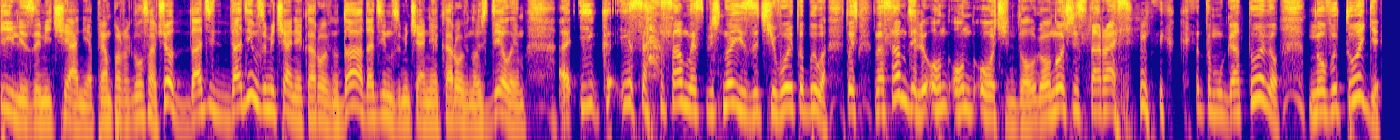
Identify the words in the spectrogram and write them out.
влепили замечания, прям проголосовали. Что, дадим, дадим замечание Коровину? Да, дадим замечание Коровину, сделаем. Э, И, и са- самое смешное, из-за чего это было. То есть, на самом деле, он, он очень долго, он очень старательно к этому готовил, но в итоге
